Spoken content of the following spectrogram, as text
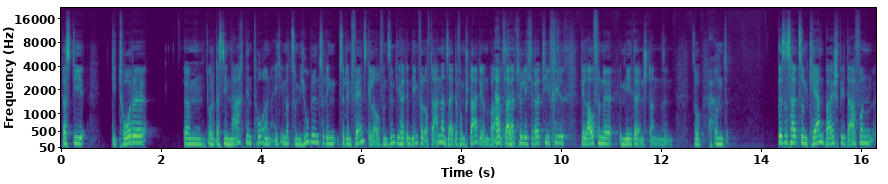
dass die, die Tore ähm, oder dass die nach den Toren eigentlich immer zum Jubeln zu den, zu den Fans gelaufen sind, die halt in dem Fall auf der anderen Seite vom Stadion waren Ernsthaft? und da natürlich relativ viel gelaufene Meter entstanden sind. So, Ach. und das ist halt so ein Kernbeispiel davon,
